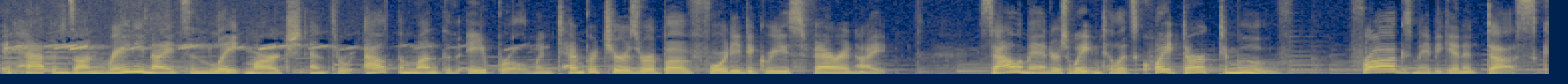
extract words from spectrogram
It happens on rainy nights in late March and throughout the month of April when temperatures are above 40 degrees Fahrenheit. Salamanders wait until it's quite dark to move. Frogs may begin at dusk.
